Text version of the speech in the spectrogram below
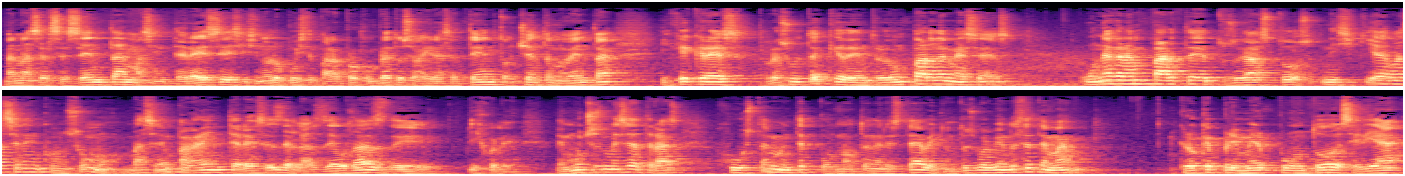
van a ser 60 más intereses y si no lo pudiste pagar por completo se va a ir a 70, 80, 90. ¿Y qué crees? Resulta que dentro de un par de meses una gran parte de tus gastos ni siquiera va a ser en consumo, va a ser en pagar intereses de las deudas de, híjole, de muchos meses atrás, justamente por no tener este hábito. Entonces, volviendo a este tema, creo que primer punto sería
